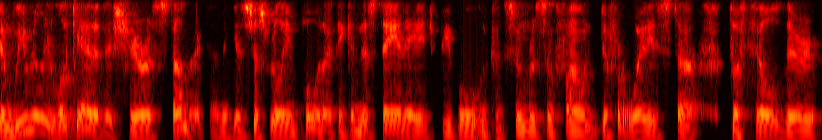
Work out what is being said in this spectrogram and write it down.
And we really look at it as share of stomach. I think it's just really important. I think in this day and age, people and consumers have found different ways to fulfill their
